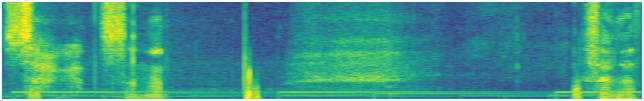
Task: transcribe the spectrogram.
sangat sangat sangat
